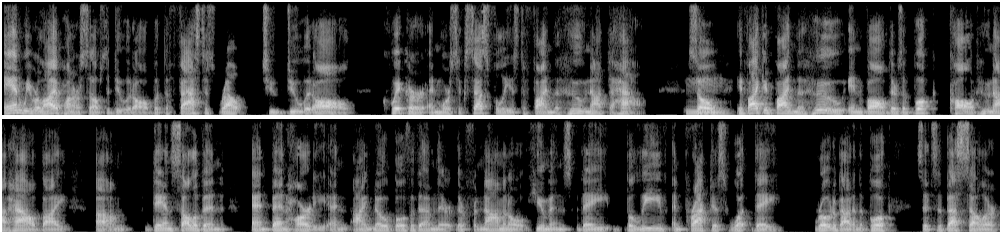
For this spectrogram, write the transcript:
and we rely upon ourselves to do it all. But the fastest route to do it all quicker and more successfully is to find the who, not the how. So mm, if I can find the who involved, there's a book called Who Not How by um, Dan Sullivan and Ben Hardy, and I know both of them. They're they're phenomenal humans. They believe and practice what they wrote about in the book. So it's the bestseller,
